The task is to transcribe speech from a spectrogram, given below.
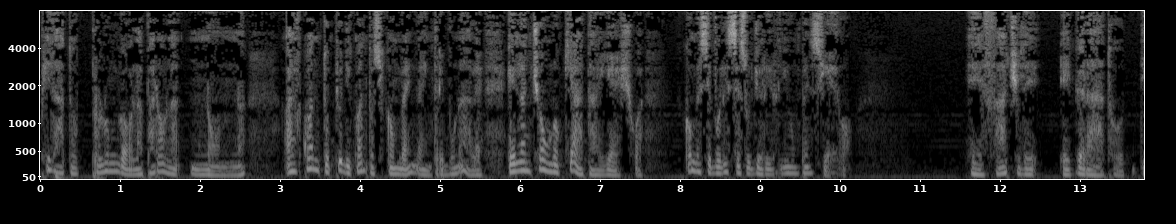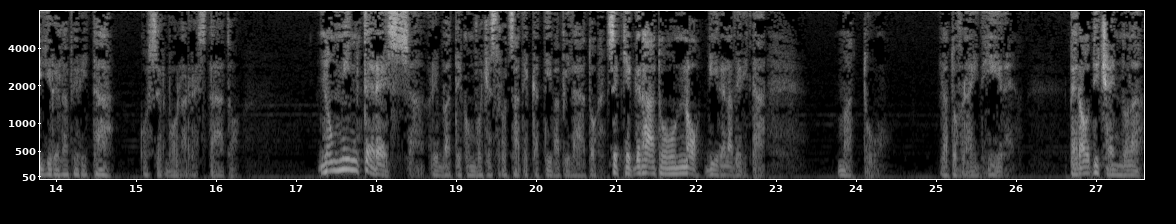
Pilato prolungò la parola non alquanto più di quanto si convenga in tribunale e lanciò un'occhiata a Yeshua, come se volesse suggerirgli un pensiero. È facile e grato dire la verità, osservò l'arrestato. Non mi interessa, ribatté con voce strozzata e cattiva Pilato, se ti è grato o no dire la verità. Ma tu la dovrai dire. Però dicendola,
